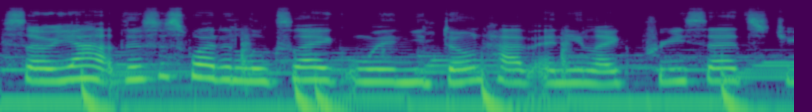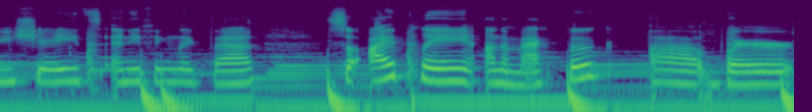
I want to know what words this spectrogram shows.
So yeah, this is what it looks like when you don't have any like presets, G-shades, anything like that. So I play on a MacBook uh, where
